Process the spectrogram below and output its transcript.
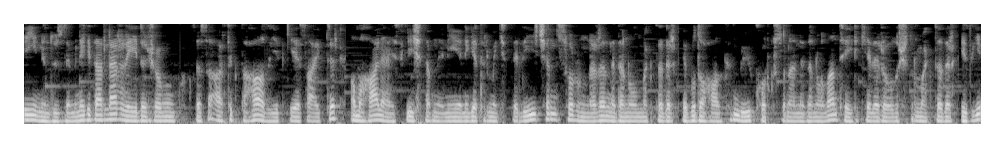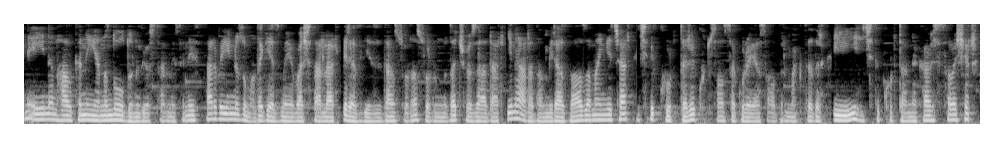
Ei'nin düzlemine giderler, Raiden Shogun kuklası artık daha az yetkiye sahiptir ama hala eski işlemlerini yerine getirmek istediği için sorunlara neden olmaktadır ve bu da halkın büyük korkusuna neden olan tehlikeleri oluşturmaktadır. Gezgin Ei'nin halkının yanında olduğunu göstermesini ister ve Inuzuma'da gezmeye başlarlar. Biraz geziden sonra sorunu da çözerler. Yine aradan biraz daha zaman geçer, hiçlik kurtları kutsal Sakura'ya saldırmaktadır. Ei hiçlik kurtlarına karşı savaşır,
